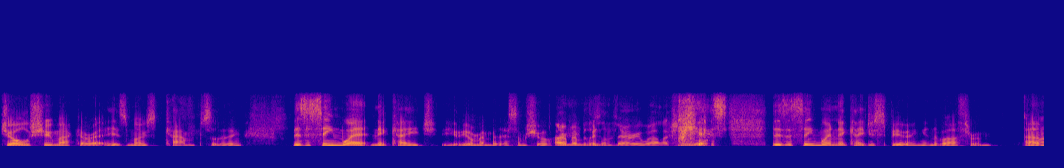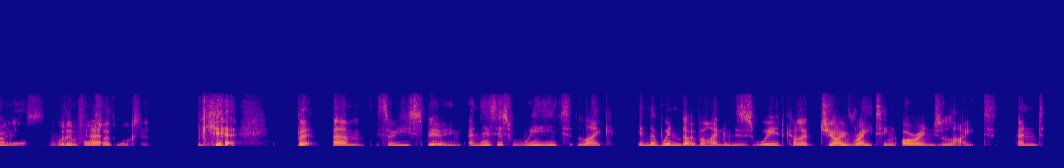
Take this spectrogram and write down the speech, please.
Joel Schumacher at his most camp sort of thing. There's a scene where Nick Cage, you, you remember this, I'm sure. I remember this when, one very well, actually. Yes. There's a scene where Nick Cage is spewing in the bathroom. Um, oh, yes. William Forsythe uh, walks in. Yeah. But um, so he's spewing, and there's this weird, like, in the window behind him, there's this weird kind of gyrating orange light. And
